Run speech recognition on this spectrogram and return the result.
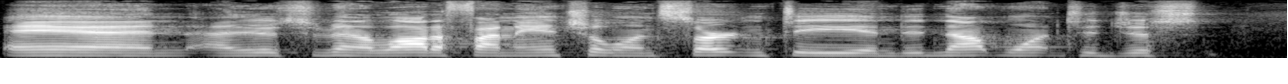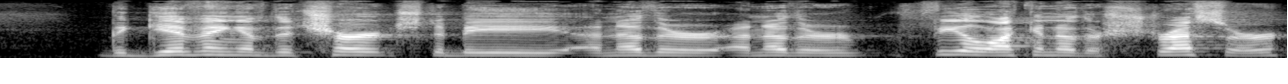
and there's been a lot of financial uncertainty and did not want to just the giving of the church to be another, another feel like another stressor.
